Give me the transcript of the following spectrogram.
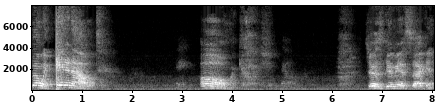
That went in and out. Hey, Oh my gosh. go. Just give me a second.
